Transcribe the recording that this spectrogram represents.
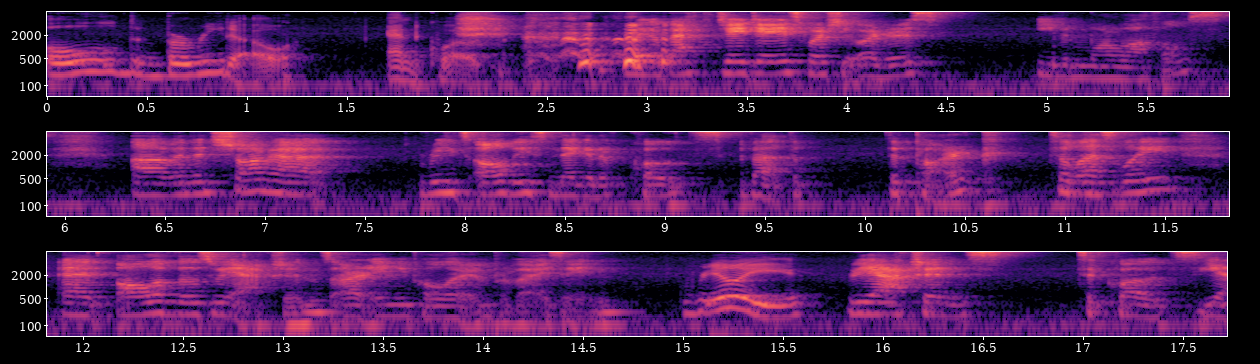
old burrito, end quote. We go back to JJ's where she orders even more waffles. Um, and then Shauna reads all these negative quotes about the, the park to Leslie, and all of those reactions are Amy Poehler improvising. really? Reactions to quotes, yeah.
